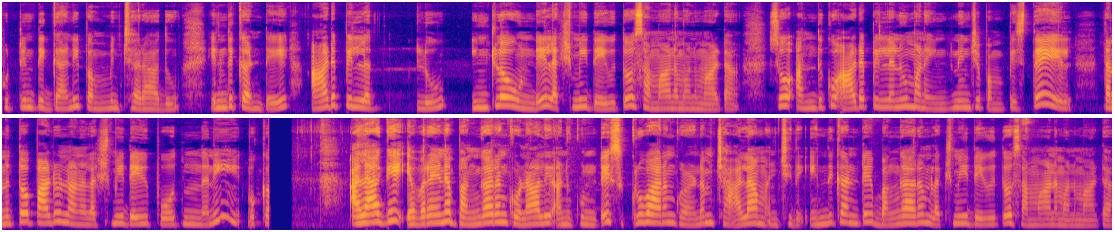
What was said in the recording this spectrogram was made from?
పుట్టింటికి కానీ పంపించరాదు. ఎందుకంటే ఆడపిల్లలు ఇంట్లో ఉండే లక్ష్మీదేవితో సమానం అనమాట సో అందుకు ఆడపిల్లను మన ఇంటి నుంచి పంపిస్తే తనతో పాటు మన లక్ష్మీదేవి పోతుందని ఒక అలాగే ఎవరైనా బంగారం కొనాలి అనుకుంటే శుక్రవారం కొనడం చాలా మంచిది. ఎందుకంటే బంగారం లక్ష్మీదేవితో సమానం అనమాట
